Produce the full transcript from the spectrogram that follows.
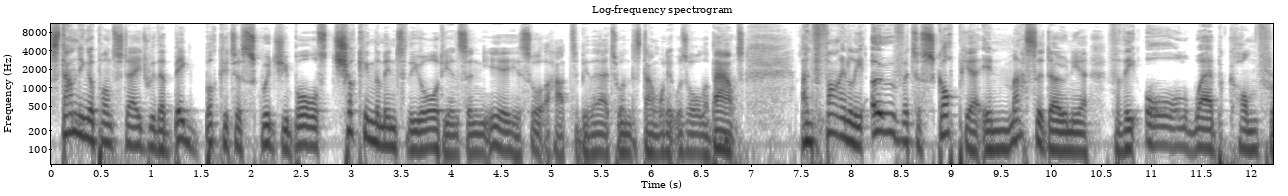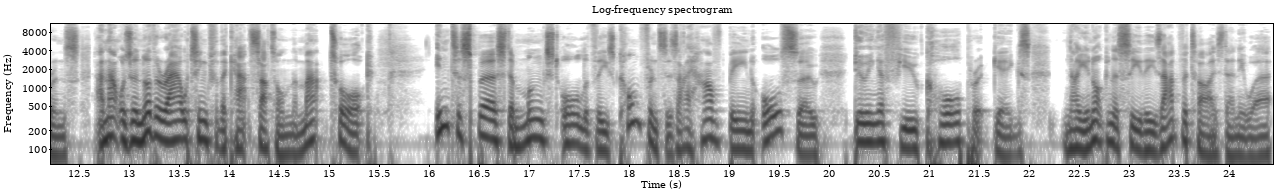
standing up on stage with a big bucket of squidgy balls, chucking them into the audience, and yeah, you sort of had to be there to understand what it was all about and finally over to Skopje in Macedonia for the All Web Conference. And that was another outing for the Cat Sat on the Mat talk. Interspersed amongst all of these conferences, I have been also doing a few corporate gigs. Now, you're not going to see these advertised anywhere,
